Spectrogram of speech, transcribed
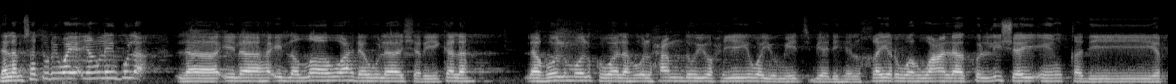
Dalam satu riwayat yang lain pula la ilaha illallah wahdahu la syarikalah lahul mulku wa lahul hamdu yuhyi wa yumit biyadihil khair wa huwa ala kulli syai'in qadir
